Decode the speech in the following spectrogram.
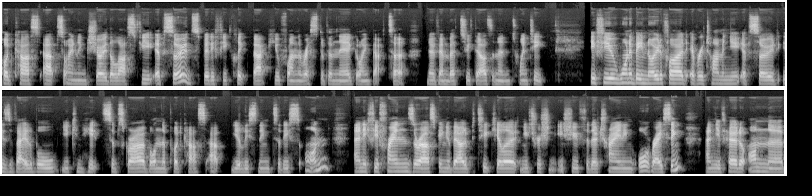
podcast apps only show the last few episodes, but if you click back, you'll find the rest of them there going back to November 2020. If you want to be notified every time a new episode is available, you can hit subscribe on the podcast app you're listening to this on. And if your friends are asking about a particular nutrition issue for their training or racing, and you've heard it on the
